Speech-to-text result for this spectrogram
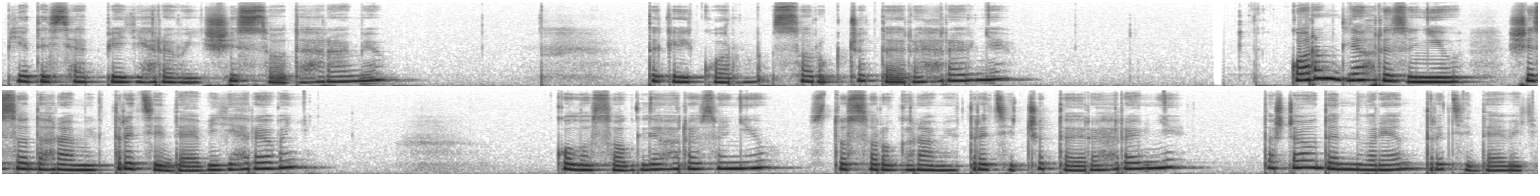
55 гривень 600 грамів. Такий корм 44 гривні. Корм для гризунів 600 грамів 39 гривень. Колосок для гризунів 140 грамів 34 гривні. Та ще один варіант 39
